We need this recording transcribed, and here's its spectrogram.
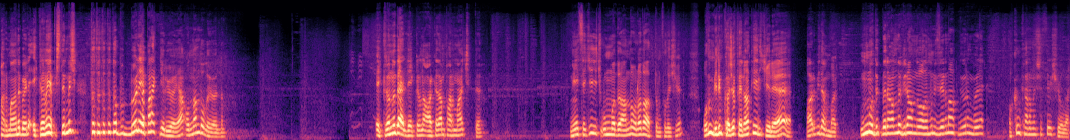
parmağını böyle ekrana yapıştırmış. Ta ta ta ta ta böyle yaparak geliyor ya. Ondan dolayı öldüm. Ekranı deldi. Ekranı arkadan parmağı çıktı. Neyse ki hiç ummadığı anda ona da attım flash'ı. Oğlum benim kaca fena tehlikeli he. Harbiden bak. Ummadıkları anda bir anda o adamın üzerine atlıyorum böyle. Akıl karmaşası yaşıyorlar.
